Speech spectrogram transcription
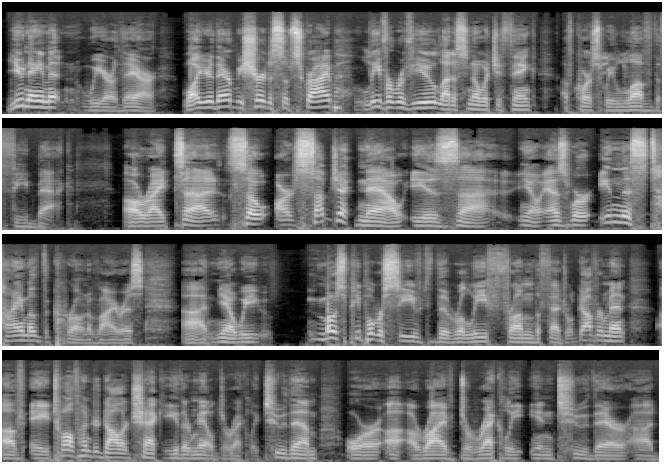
You name it, we are there. While you're there, be sure to subscribe, leave a review, let us know what you think. Of course, we love the feedback. All right, uh, so our subject now is, uh, you know, as we're in this time of the coronavirus, uh, you know, we most people received the relief from the federal government of a $1,200 check either mailed directly to them or uh, arrived directly into their uh,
